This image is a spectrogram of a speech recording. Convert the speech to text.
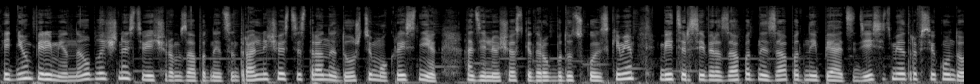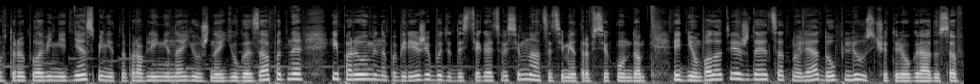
И днем переменная облачность. Вечером в западной и центральной части страны дождь и мокрый снег. Отдельные участки дорог будут скользкими. Ветер северо-западный, западный 5-10 метров в секунду. Во второй половине дня сменит направление на южное юго-западная и порывами на побережье будет достигать 18 метров в секунду. И днем по Латвии ожидается от 0 до плюс 4 градусов.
